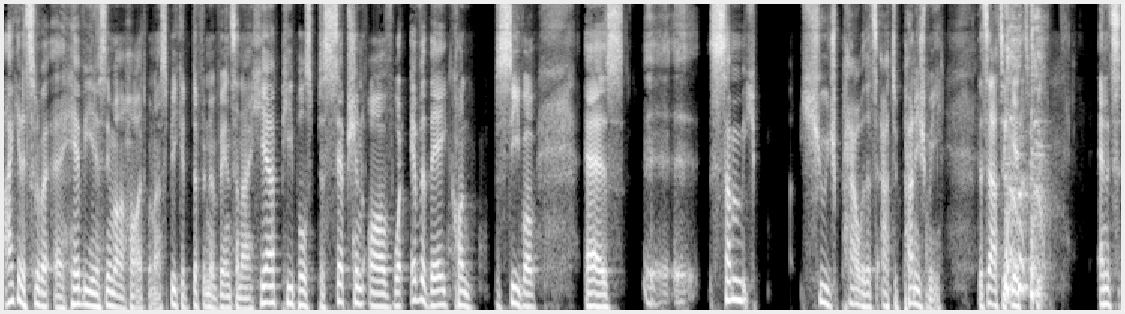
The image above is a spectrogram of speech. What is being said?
I get a sort of a, a heaviness in my heart when I speak at different events and I hear people's perception of whatever they con- perceive of as uh, some huge power that's out to punish me, that's out to get me. And it's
